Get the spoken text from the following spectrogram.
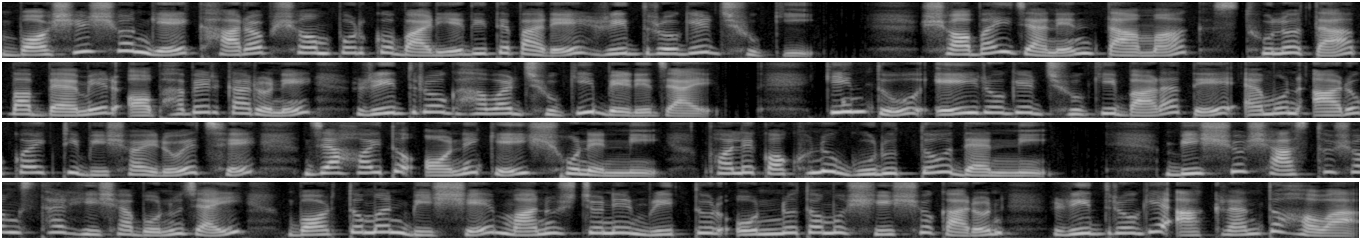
বসের সঙ্গে খারাপ সম্পর্ক বাড়িয়ে দিতে পারে হৃদরোগের ঝুঁকি। সবাই জানেন তামাক, স্থূলতা বা ব্যায়ামের অভাবের কারণে হৃদরোগ হওয়ার ঝুঁকি বেড়ে যায়। কিন্তু এই রোগের ঝুঁকি বাড়াতে এমন আরও কয়েকটি বিষয় রয়েছে যা হয়তো অনেকেই শোনেননি, ফলে কখনো গুরুত্বও দেননি। বিশ্ব স্বাস্থ্য সংস্থার হিসাব অনুযায়ী বর্তমান বিশ্বে মানুষজনের মৃত্যুর অন্যতম শীর্ষ কারণ হৃদরোগে আক্রান্ত হওয়া।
